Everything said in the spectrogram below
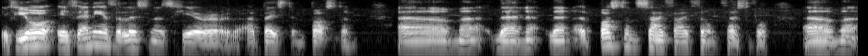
If you're if any of the listeners here are, are based in Boston um, then then at Boston Sci-Fi Film Festival, um,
